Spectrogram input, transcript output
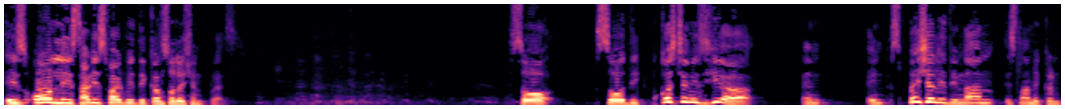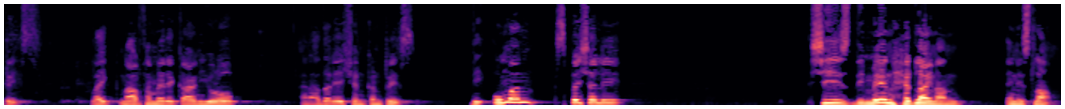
is only satisfied with the consolation prize. so, so the question is here, and, and especially the non-Islamic countries like North America and Europe and other Asian countries, the woman, especially, she is the main headline on, in Islam.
